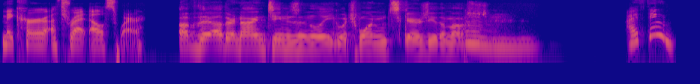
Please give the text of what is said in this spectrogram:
make her a threat elsewhere. Of the other nine teams in the league, which one scares you the most? Mm. I think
